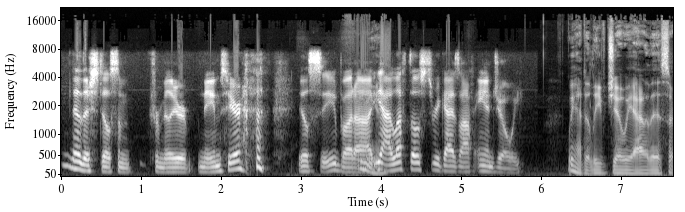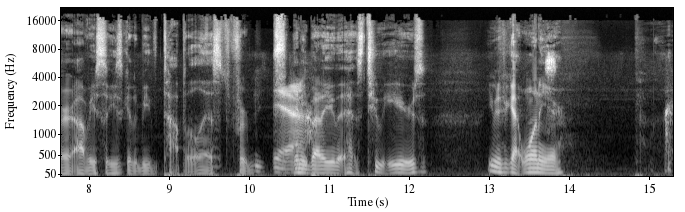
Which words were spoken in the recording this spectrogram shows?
no, there's still some familiar names here. You'll see, but uh, Yeah. yeah, I left those three guys off and Joey. we had to leave Joey out of this, or obviously he's going to be top of the list for Yeah. anybody that has two ears, even if you got one ear.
